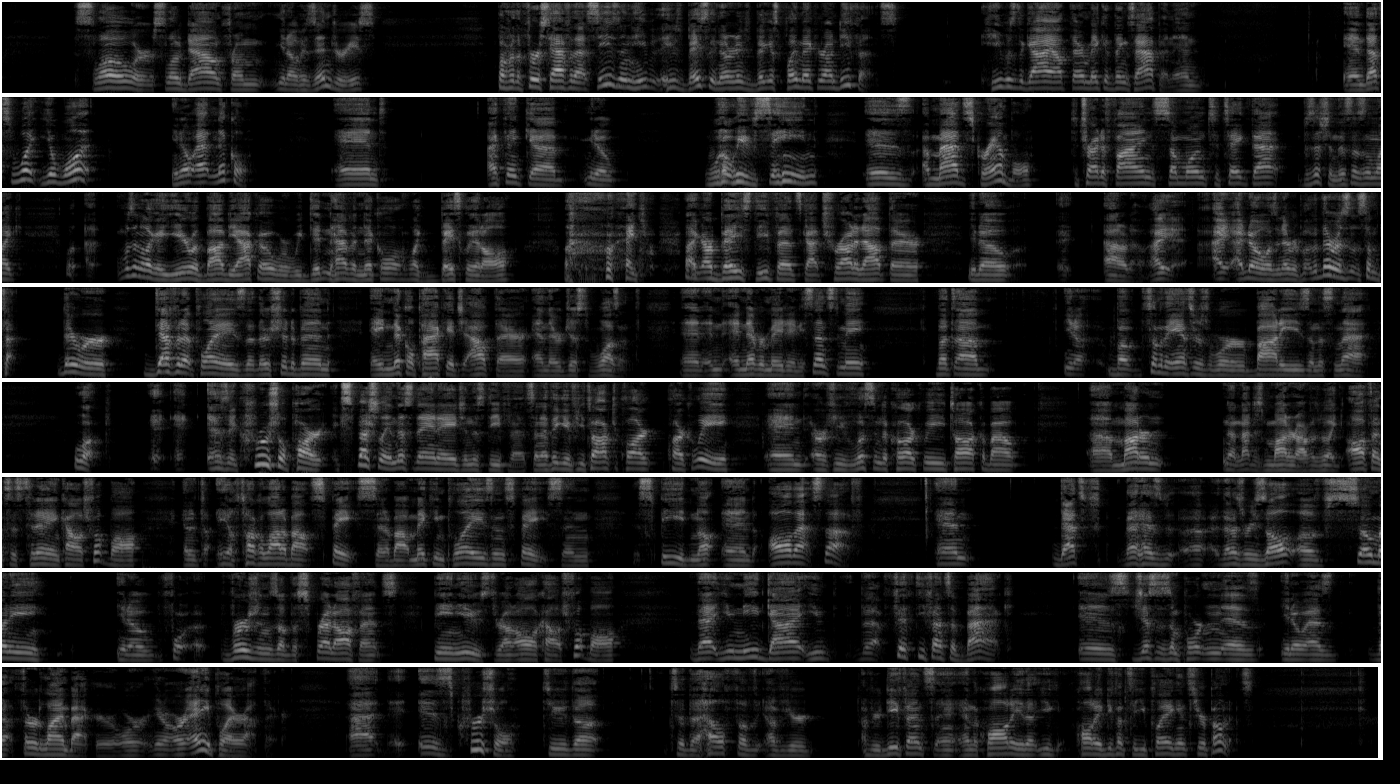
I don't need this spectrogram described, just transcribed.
slow or slowed down from you know his injuries. But for the first half of that season, he he was basically Notre Dame's biggest playmaker on defense. He was the guy out there making things happen. And and that's what you want you know at nickel. And i think uh, you know what we've seen is a mad scramble to try to find someone to take that position. This isn't like wasn't it like a year with bob diaco where we didn't have a nickel like basically at all? Like like our base defense got trotted out there you know i don't know i I, I know it wasn't every play, but there was some time, there were definite plays that there should have been a nickel package out there, and there just wasn't, and and it never made any sense to me. But um, you know, but some of the answers were bodies and this and that. Look, it, it is a crucial part, especially in this day and age in this defense. And I think if you talk to Clark Clark Lea, and or if you've listened to Clark Lea talk about uh, modern no, not just modern offense, but like offenses today in college football. And he'll talk a lot about space and about making plays in space and speed and all, and all that stuff. And that's that has uh, that is a result of so many, you know, for, uh, versions of the spread offense being used throughout all college football. That you need guy you that fifth defensive back is just as important as you know as that third linebacker or you know or any player out there uh, is crucial to the to the health of, of your of your defense and, and the quality that you quality of defense that you play against your opponents.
